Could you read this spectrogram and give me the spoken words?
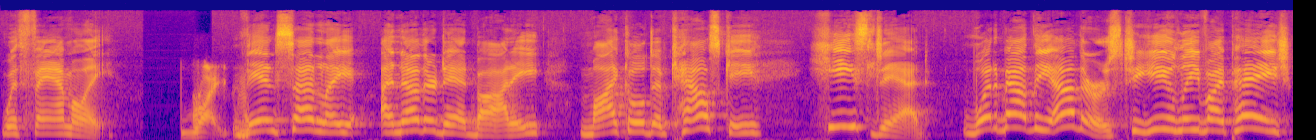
with family. Right. Then suddenly another dead body, Michael Dabkowski, he's dead. What about the others? To you, Levi Page,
